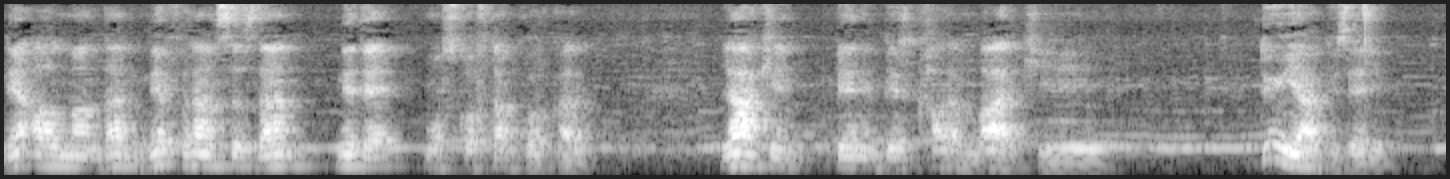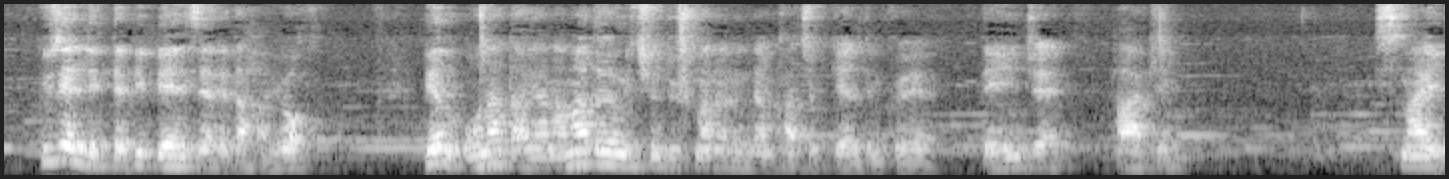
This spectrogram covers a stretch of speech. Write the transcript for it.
ne Alman'dan, ne Fransız'dan, ne de Moskov'dan korkarım. Lakin benim bir karım var ki, dünya güzeli. Güzellikte bir benzeri daha yok. Ben ona dayanamadığım için düşman önünden kaçıp geldim köye deyince hakim, İsmail,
